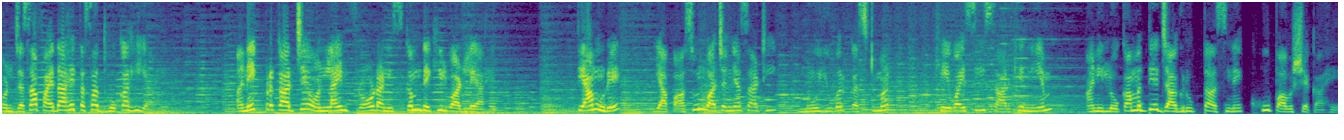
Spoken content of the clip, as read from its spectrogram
पण जसा फायदा आहे तसा धोकाही आहे. अनेक प्रकारचे ऑनलाईन फ्रॉड आणि स्कम देखील वाढले आहेत. त्यामुळे यापासून वाचण्यासाठी नो युवर कस्टमर केवायसी सारखे नियम आणि लोकांमध्ये जागरूकता असणे खूप आवश्यक आहे.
